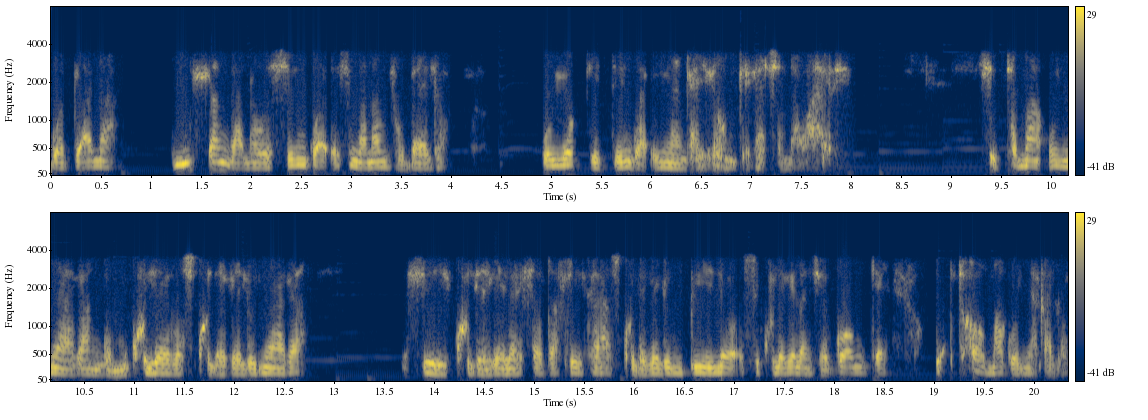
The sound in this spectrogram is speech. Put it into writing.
Kodwana umhlangano wesinkwa esinganamvubelo uyogidingwa inyanga yonke kaJanuwari. Sithoma unyaka ngomkhuleko sikhulekela unyaka sikhulekela eSouth Africa sikhulekela impilo sikhulekela nje konke ukuthoma konyaka lo.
